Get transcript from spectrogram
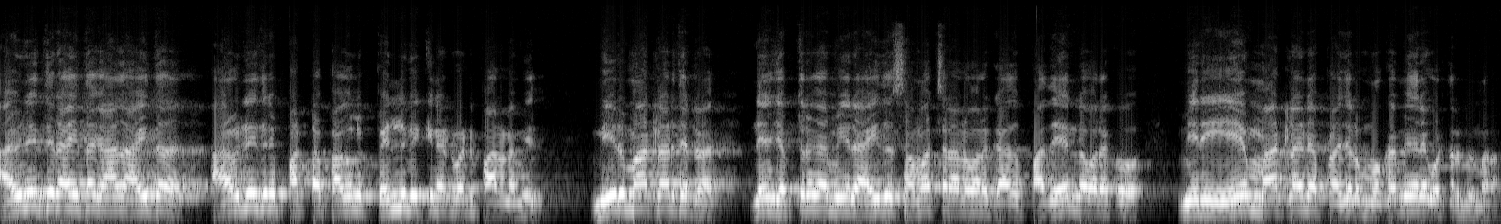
అవినీతి రహిత కాదు అయిత అవినీతిని పట్ట పగులు పెళ్ళి వెక్కినటువంటి పాలన మీద. మీరు మాట్లాడితే నేను చెప్తున్నాగా మీరు ఐదు సంవత్సరాల వరకు కాదు పదేళ్ళ వరకు మీరు ఏం మాట్లాడినా ప్రజలు ముఖం మీదనే కొడతారు మిమ్మల్ని.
